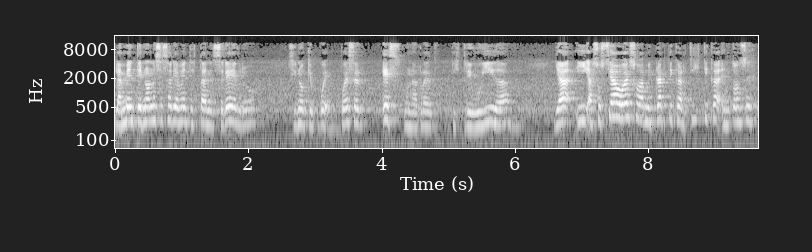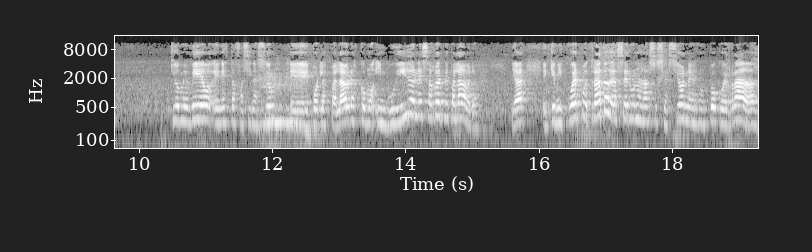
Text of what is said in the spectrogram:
la mente no necesariamente está en el cerebro, sino que puede, puede ser, es una red distribuida, ¿ya? y asociado eso a mi práctica artística, entonces yo me veo en esta fascinación eh, por las palabras como imbuida en esa red de palabras, en que mi cuerpo trata de hacer unas asociaciones un poco erradas,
